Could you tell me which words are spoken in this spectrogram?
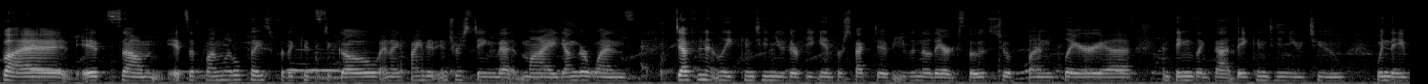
But it's um, it's a fun little place for the kids to go, and I find it interesting that my younger ones definitely continue their vegan perspective, even though they're exposed to a fun play area and things like that. They continue to when they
